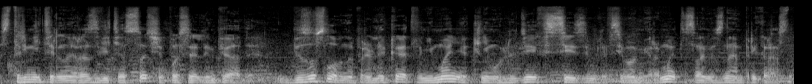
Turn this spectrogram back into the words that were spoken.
Стремительное развитие Сочи после Олимпиады, безусловно, привлекает внимание к нему людей всей земли, всего мира. Мы это с вами знаем прекрасно.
